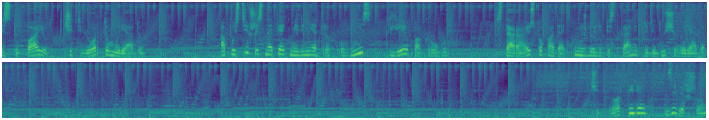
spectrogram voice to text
Приступаю к четвертому ряду. Опустившись на 5 мм вниз, клею по кругу. Стараюсь попадать между лепестками предыдущего ряда. Четвертый ряд завершен.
